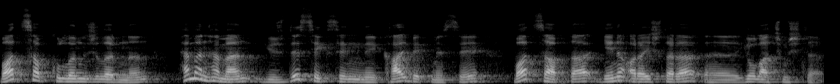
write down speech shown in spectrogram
WhatsApp kullanıcılarının hemen hemen %80'ini kaybetmesi WhatsApp'ta yeni arayışlara e, yol açmıştı.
